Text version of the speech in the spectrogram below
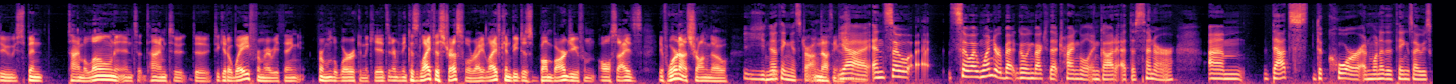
to spend time alone and to, time to, to to get away from everything from the work and the kids and everything because life is stressful right? Life can be just bombard you from all sides. If we're not strong though nothing is strong. Nothing yeah strong. and so so i wonder about going back to that triangle and god at the center. Um, that's the core and one of the things i was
